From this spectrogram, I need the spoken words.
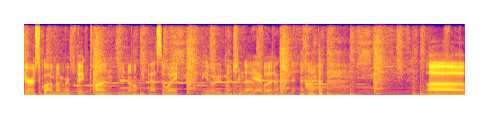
Terror Squad member Big Pun, you know, he passed away. We already mentioned that. Yeah, we but, mentioned it. uh,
